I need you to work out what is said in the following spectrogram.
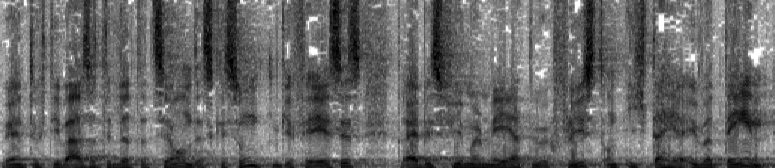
während durch die Vasodilatation des gesunden Gefäßes drei bis viermal mehr durchfließt und ich daher über den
